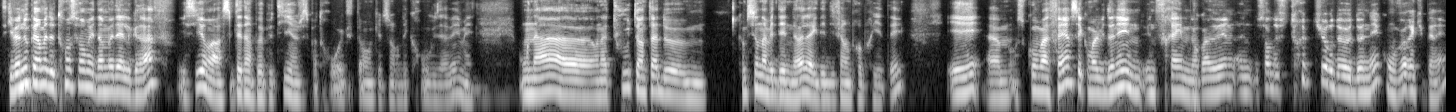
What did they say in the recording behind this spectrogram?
Ce qui va nous permettre de transformer d'un modèle graph, ici, c'est peut-être un peu petit, hein, je ne sais pas trop exactement quel genre d'écran vous avez, mais on a, euh, on a tout un tas de... comme si on avait des nodes avec des différentes propriétés. Et euh, ce qu'on va faire, c'est qu'on va lui donner une, frame, donc on va donner une, sorte de structure de données qu'on veut récupérer.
